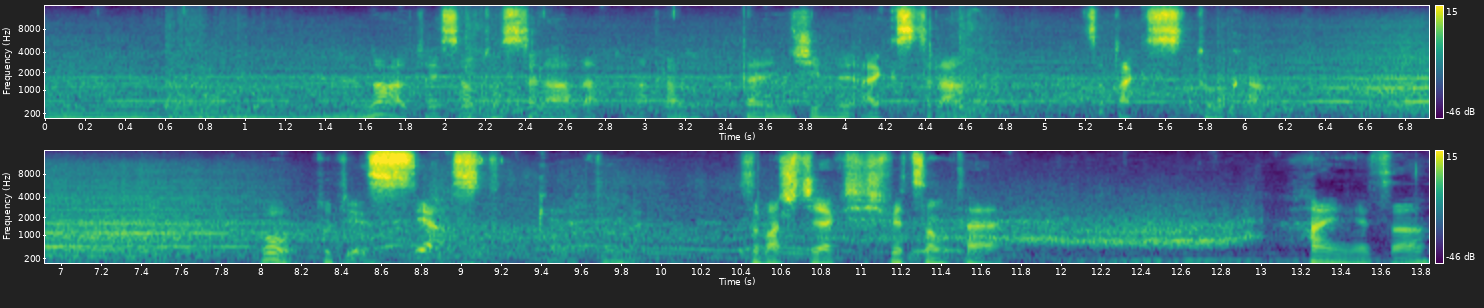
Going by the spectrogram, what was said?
Mm, No ale to jest autostrada, tu naprawdę pędzimy ekstra. Co tak stuka? U, tu jest zjazd. Zobaczcie jak się świecą te. Fajnie, co?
